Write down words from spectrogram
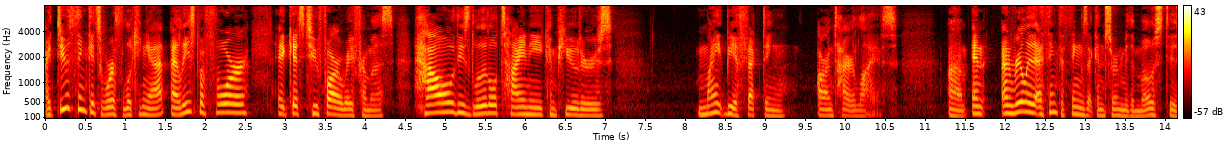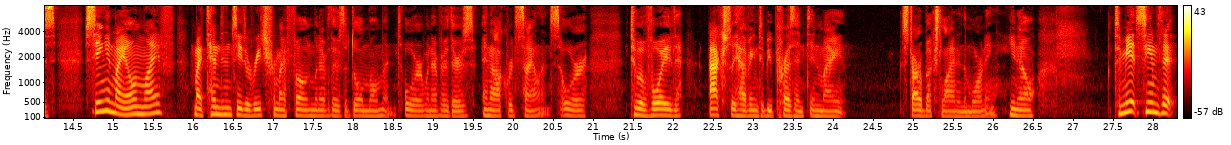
I do think it's worth looking at, at least before it gets too far away from us, how these little tiny computers might be affecting our entire lives. Um, and and really, I think the things that concern me the most is seeing in my own life my tendency to reach for my phone whenever there's a dull moment, or whenever there's an awkward silence, or to avoid actually having to be present in my Starbucks line in the morning. You know, to me, it seems that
